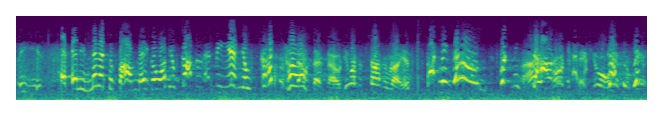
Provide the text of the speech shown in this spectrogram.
Please, at any minute the bomb may go off. You've got to let me in. You've got to. Stop that now. Do you want to start a riot? Put me down. Put me I down. thought stop.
